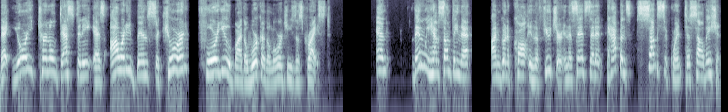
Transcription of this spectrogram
that your eternal destiny has already been secured for you by the work of the Lord Jesus Christ. And then we have something that I'm going to call in the future in the sense that it happens subsequent to salvation.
